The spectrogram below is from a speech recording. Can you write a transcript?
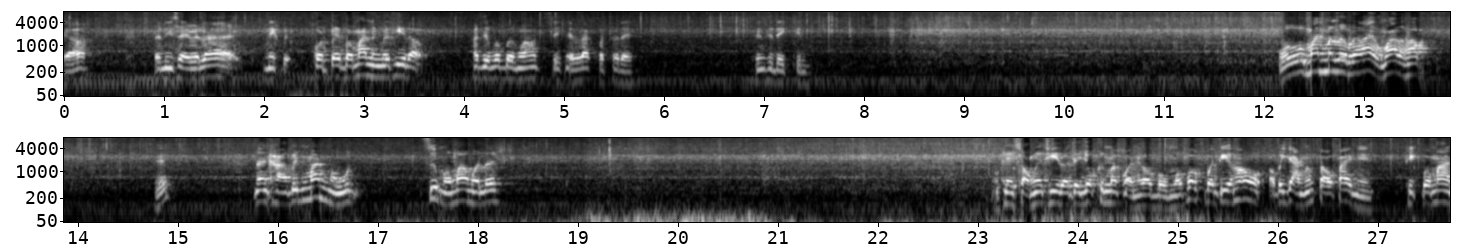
เดี๋ยวตอนนี้ใช้เวลาเนี่ยกดไปประมาณหนึ่งนาทีแล้วถ้าถึงว่าเบิ่งว่าสิใช้เวลากดเท่าใดถึงจะได้กิน โอ้มันมันเริ่มละลายออกมาแล้วครับเอ๊ะด้านข้างเป็นมันหมูซึมออกมาหมดเลยโอเคสองนาทีเราจะยกขึ้นมาก่อนนะครับผมเพราะบางทีเขาเอาไปย่างน้ำเตาไฟนี่พริกประมาณ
